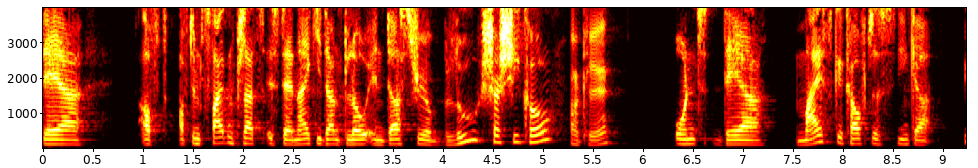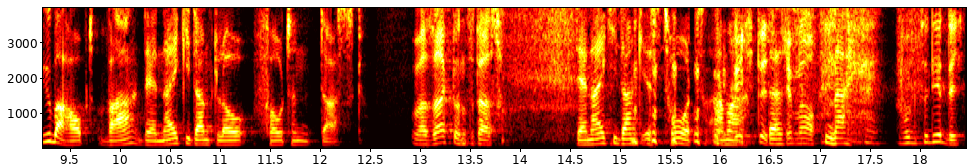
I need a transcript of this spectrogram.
Der auf, auf dem zweiten Platz ist der Nike Dunk Low Industrial Blue Shashiko. Okay. Und der meistgekaufte Sneaker überhaupt war der Nike Dunk Low Photon Dusk. Was sagt uns das? Der Nike Dunk ist tot, aber Richtig, das, genau. Nein. Funktioniert nicht.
